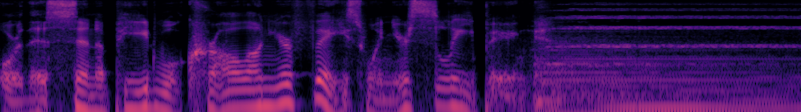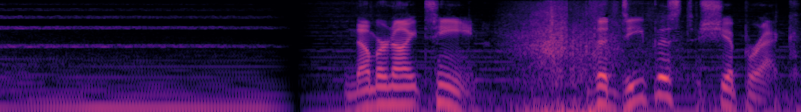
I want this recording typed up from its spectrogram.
or this centipede will crawl on your face when you're sleeping. Number 19. The Deepest Shipwreck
